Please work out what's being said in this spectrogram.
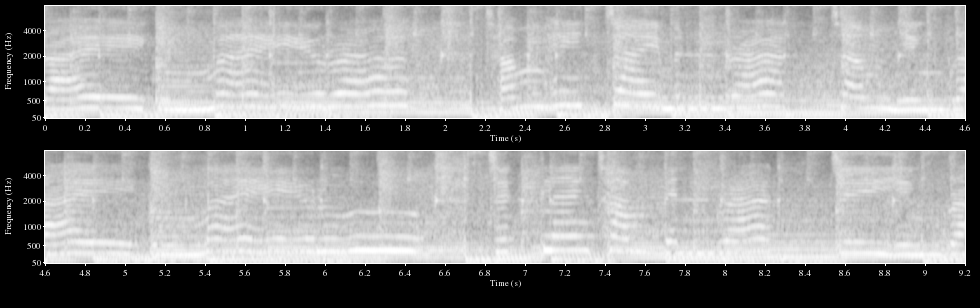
ไรก็ไม่รัก ทำให้ใจมันรัก ทำอย่างไรก็ไม่รู้ จะแกล้งทำเป็นรัก จะอย่างไร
